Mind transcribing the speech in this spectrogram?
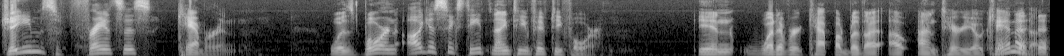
James Francis Cameron was born August 16th, 1954, in whatever capital, of Ontario, Canada.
